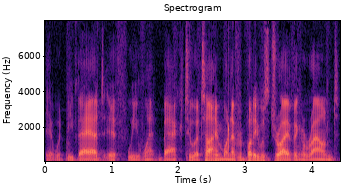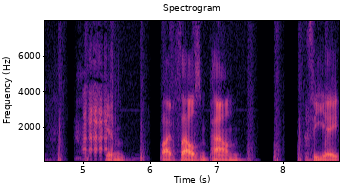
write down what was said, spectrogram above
it would be bad if we went back to a time when everybody was driving around in 5,000 pound V8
